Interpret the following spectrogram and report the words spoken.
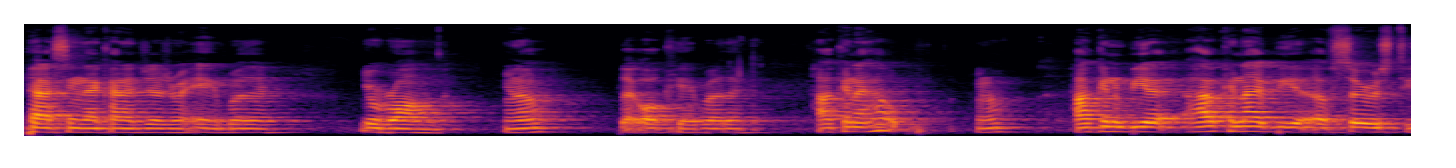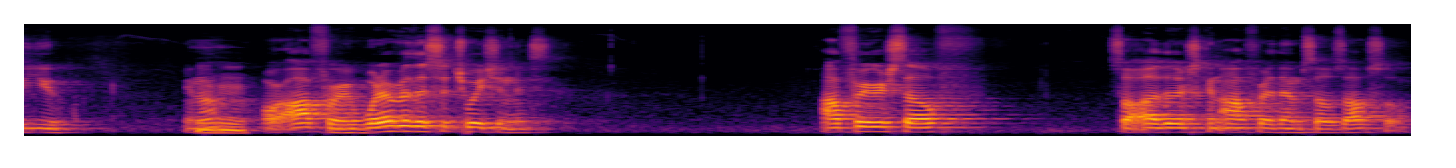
passing that kind of judgment. Hey, brother, you're wrong. You know, like okay, brother, how can I help? You know, how can it be? A, how can I be of service to you? you know, mm-hmm. or offer whatever the situation is. Offer yourself so others can offer themselves also.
